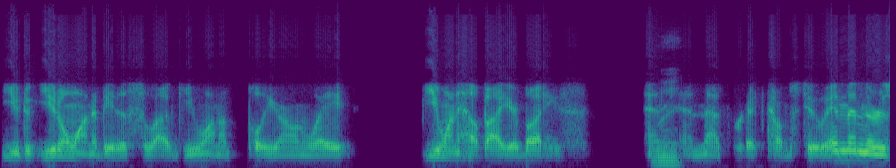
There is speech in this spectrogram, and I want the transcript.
you, do, you don't want to be the slug. You want to pull your own weight. You want to help out your buddies. And, right. and that's what it comes to. And then there's,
